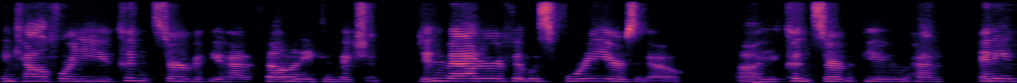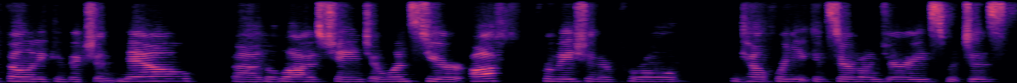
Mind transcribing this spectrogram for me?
in California, you couldn't serve if you had a felony conviction. Didn't matter if it was 40 years ago. Uh, you couldn't serve if you had any felony conviction. Now uh, the law has changed. And once you're off probation or parole in California, you can serve on juries, which is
